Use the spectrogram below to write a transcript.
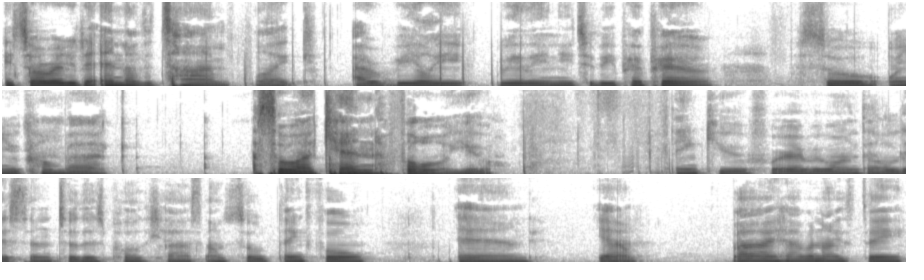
it's already the end of the time. Like, I really, really need to be prepared. So when you come back, so I can follow you thank you for everyone that listened to this podcast. I'm so thankful. And yeah, bye. Have a nice day.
